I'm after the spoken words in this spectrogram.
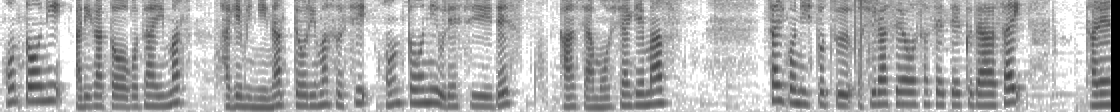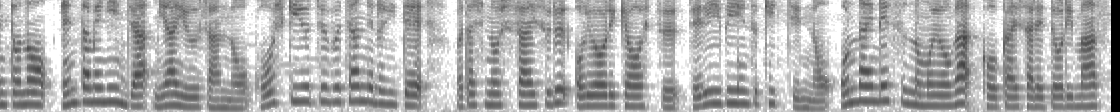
本当にありがとうございます。励みになっておりますし本当に嬉しいです。感謝申し上げます。最後に一つお知らせをさせてください。タレントのエンタメ忍者みやゆうさんの公式 YouTube チャンネルにて私の主催するお料理教室ジェリービーンズキッチンのオンラインレッスンの模様が公開されております。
